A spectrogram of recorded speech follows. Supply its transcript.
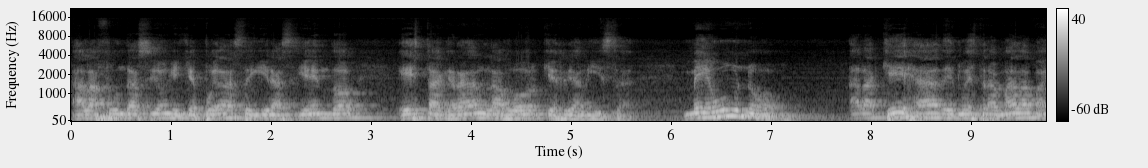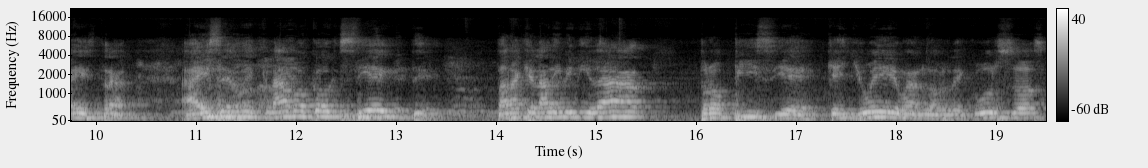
a la fundación y que pueda seguir haciendo esta gran labor que realiza. Me uno a la queja de nuestra amada maestra, a ese reclamo consciente para que la divinidad propicie que lluevan los recursos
